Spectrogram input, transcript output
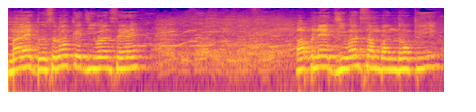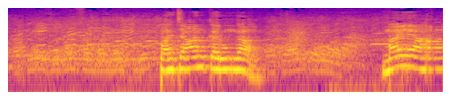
मैं दूसरों के जीवन से, अपने जीवन संबंधों की पहचान करूँगा। मैं यहाँ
